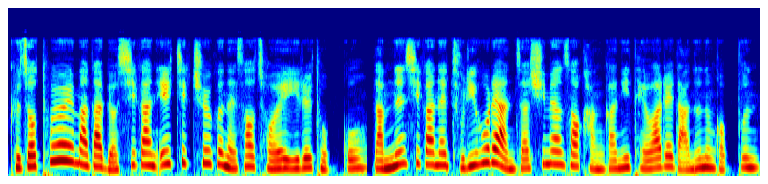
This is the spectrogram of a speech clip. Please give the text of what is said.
그저 토요일마다 몇 시간 일찍 출근해서 저의 일을 돕고 남는 시간에 둘이 홀에 앉아 쉬면서 간간히 대화를 나누는 것뿐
